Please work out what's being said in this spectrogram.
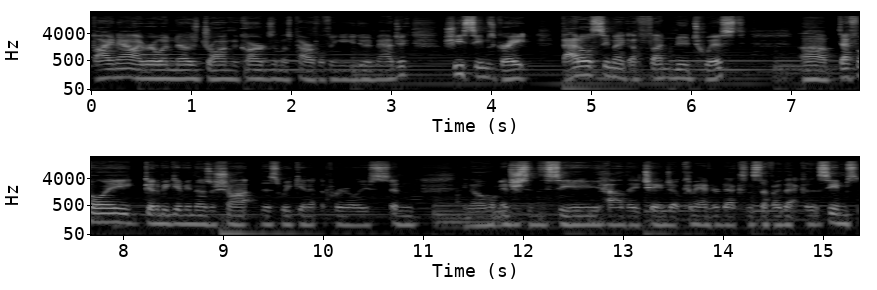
by now everyone knows drawing a card is the most powerful thing you can do in Magic. She seems great. Battles seem like a fun new twist. Uh, definitely going to be giving those a shot this weekend at the pre-release, and you know I'm interested to see how they change up Commander decks and stuff like that because it seems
